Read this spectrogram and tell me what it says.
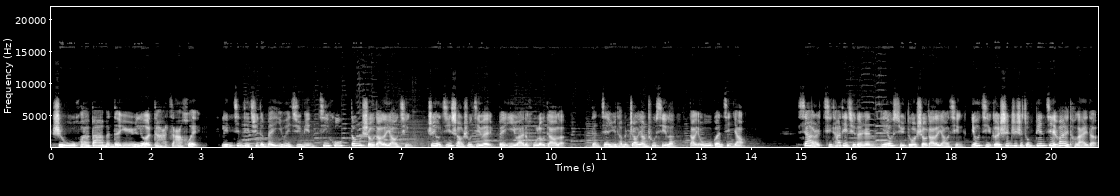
是五花八门的娱乐大杂烩。临近地区的每一位居民几乎都收到了邀请，只有极少数几位被意外的忽悠掉了。但鉴于他们照样出席了，倒也无关紧要。夏尔其他地区的人也有许多收到了邀请，有几个甚至是从边界外头来的。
